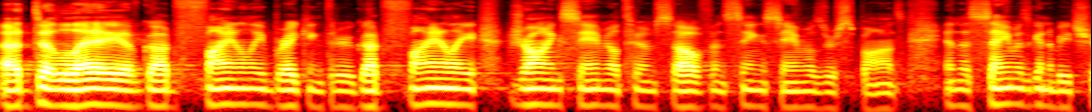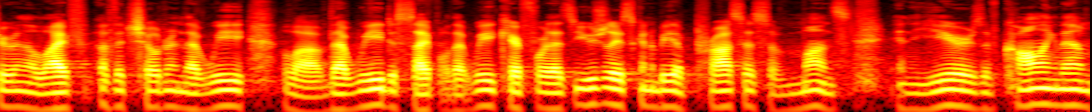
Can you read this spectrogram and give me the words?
a delay of God finally breaking through, God finally drawing Samuel to himself and seeing Samuel's response. And the same is going to be true in the life of the children that we love, that we disciple, that we care for. That's usually it's going to be a process of months and years of calling them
